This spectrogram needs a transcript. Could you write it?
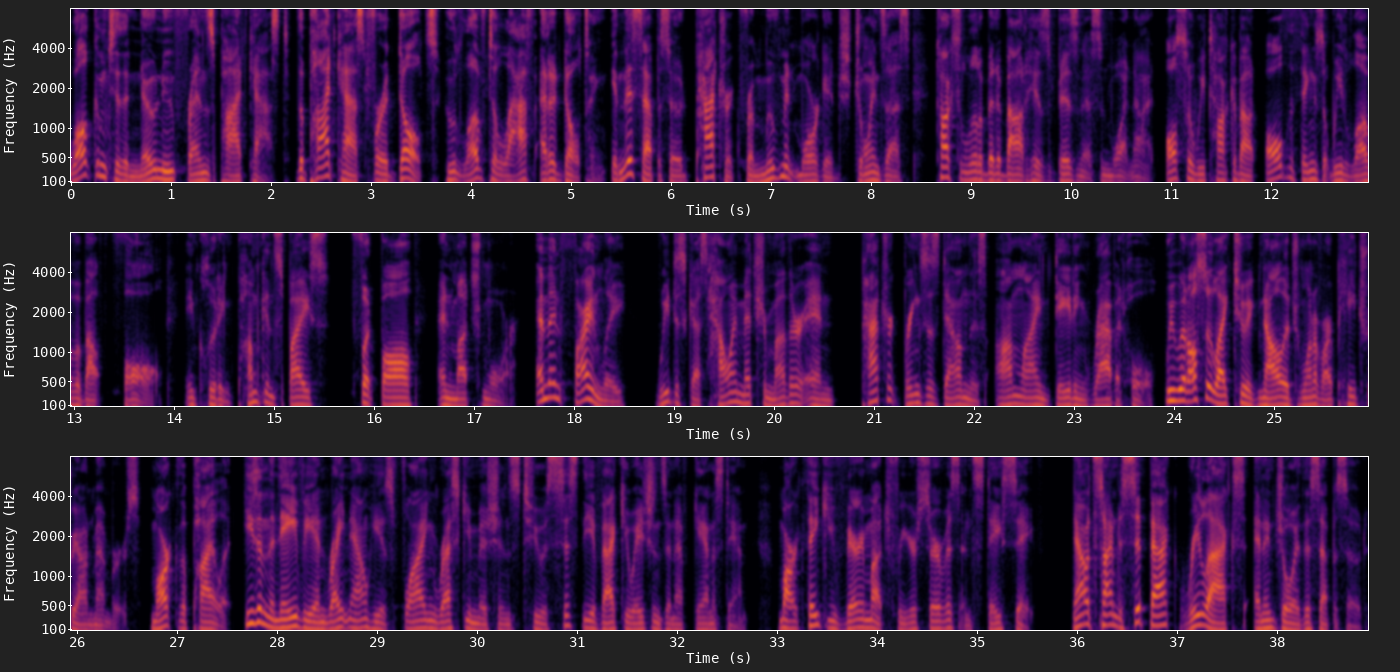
Welcome to the No New Friends podcast, the podcast for adults who love to laugh at adulting. In this episode, Patrick from Movement Mortgage joins us, talks a little bit about his business and whatnot. Also, we talk about all the things that we love about fall, including pumpkin spice, football, and much more. And then finally, we discuss How I Met Your Mother and Patrick brings us down this online dating rabbit hole. We would also like to acknowledge one of our Patreon members, Mark the pilot. He's in the Navy and right now he is flying rescue missions to assist the evacuations in Afghanistan. Mark, thank you very much for your service and stay safe. Now it's time to sit back, relax, and enjoy this episode.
